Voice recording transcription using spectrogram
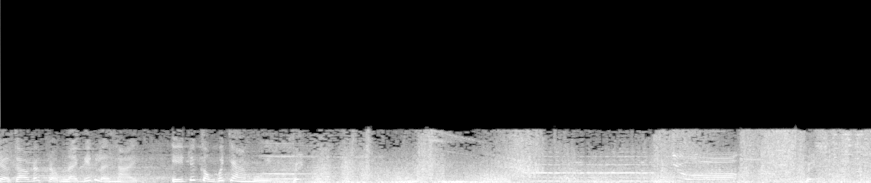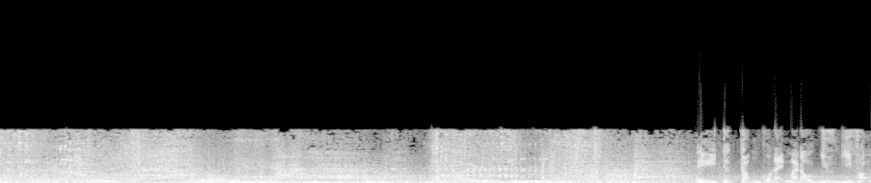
Trời cao đất rộng này biết lợi hại, ỷ trước công của cha muội. Ý tức công của đại ma đầu Dương Di Phong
